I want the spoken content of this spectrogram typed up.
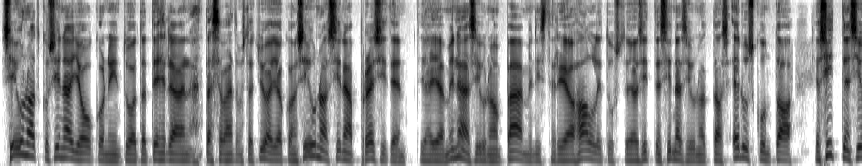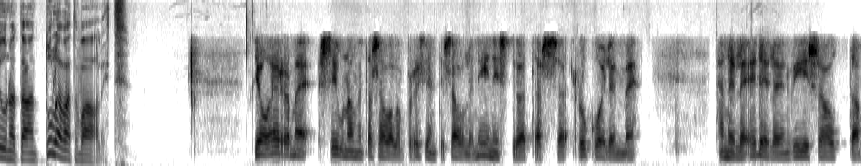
Siunaatko sinä Jouko, niin tuota tehdään tässä vähän tämmöistä työjakoa. Siunaa sinä presidenttiä ja minä siunaan pääministeriä ja hallitusta ja sitten sinä siunaat taas eduskuntaa ja sitten siunataan tulevat vaalit. Joo, herra, me siunaamme tasavallan presidentti Sauli Niinistöä tässä. Rukoilemme hänelle edelleen viisautta,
